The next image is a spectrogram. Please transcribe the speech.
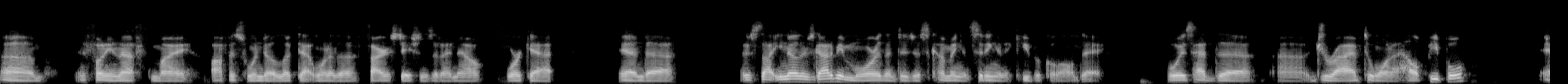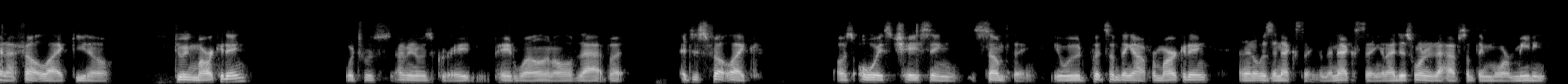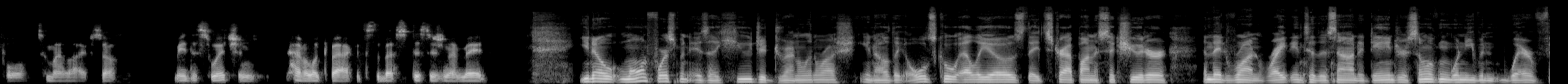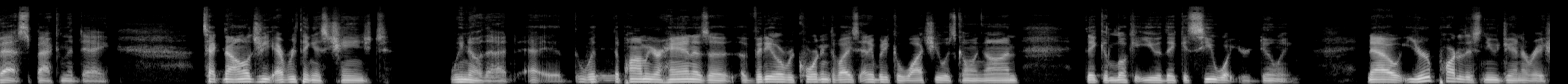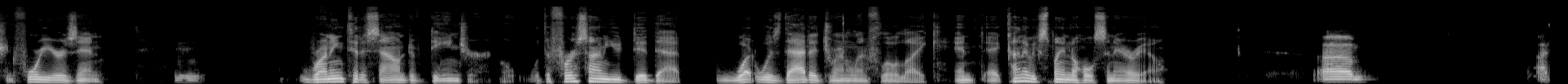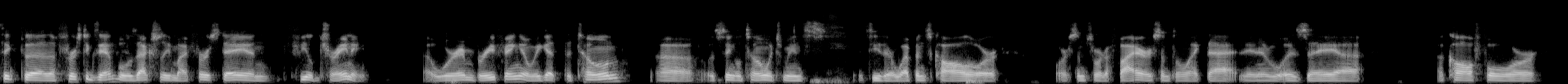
Um, and funny enough, my office window looked at one of the fire stations that I now work at. And uh, I just thought, you know, there's got to be more than to just coming and sitting in a cubicle all day. Always had the uh, drive to want to help people. And I felt like, you know, doing marketing, which was, I mean, it was great, paid well and all of that. But it just felt like I was always chasing something. You know, we would put something out for marketing, and then it was the next thing and the next thing, and I just wanted to have something more meaningful to my life. So, made the switch and haven't looked back. It's the best decision I've made. You know, law enforcement is a huge adrenaline rush. You know, the old school LEOs, they'd strap on a six shooter and they'd run right into the sound of danger. Some of them wouldn't even wear vests back in the day. Technology, everything has changed we know that uh, with mm-hmm. the palm of your hand as a, a, video recording device, anybody could watch you what's going on. They could look at you. They could see what you're doing. Now you're part of this new generation. Four years in, mm-hmm. running to the sound of danger. The first time you did that, what was that adrenaline flow like? And it uh, kind of explain the whole scenario. Um, I think the, the first example was actually my first day in field training. Uh, we're in briefing and we get the tone, uh, a single tone, which means it's either a weapons call or or some sort of fire or something like that. And it was a uh, a call for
